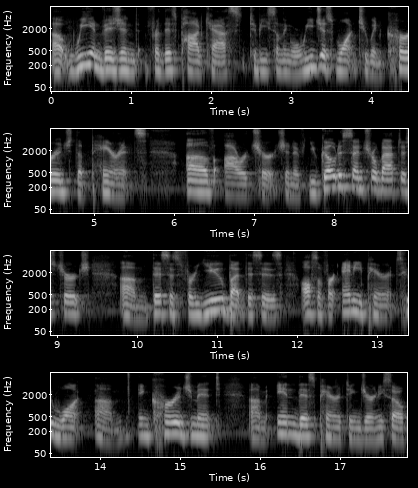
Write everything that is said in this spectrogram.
uh, we envisioned for this podcast to be something where we just want to encourage the parents of our church. And if you go to Central Baptist Church, um, this is for you, but this is also for any parents who want um, encouragement um, in this parenting journey. So,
